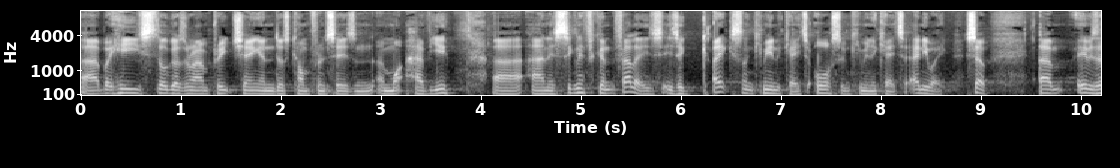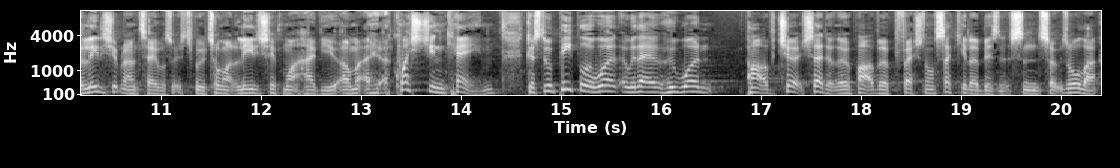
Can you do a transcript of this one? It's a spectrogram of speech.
Uh, but he still goes around preaching and does conferences and, and what have you. Uh, and is a significant fellow. He's, he's an excellent communicator, awesome communicator. Anyway, so um, it was a leadership roundtable, so we were talking about leadership and what have you. Um, a, a, question came because there were people who weren't, who were there who weren't part of church setup. They were part of a professional secular business, and so it was all that.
